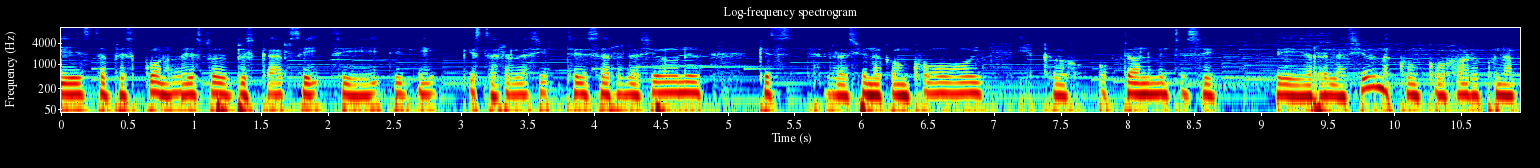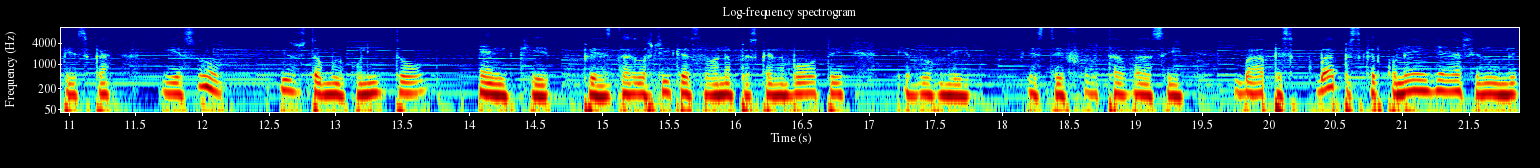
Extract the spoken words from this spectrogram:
que esta pesca, de esto de pescar se, tiene estas relaciones, esas relaciones, que se relaciona con Koi y que actualmente se, relaciona con Kohar con la pesca. Y eso, eso está muy bonito en el que pues estas dos chicas se van a pescar en el bote en donde este fruta va, se, va, a, va a pescar con ellas en donde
